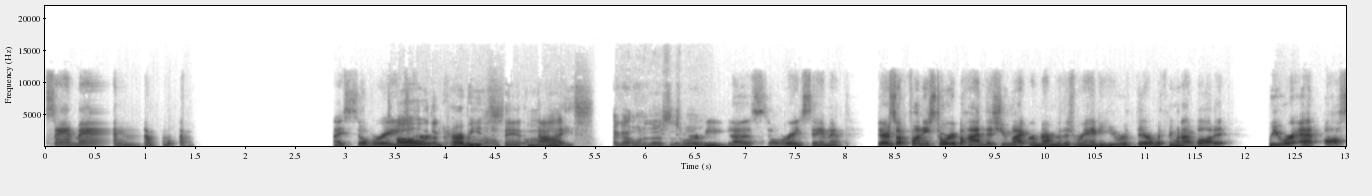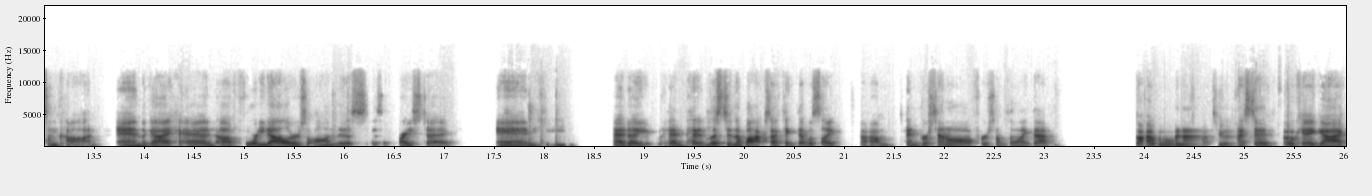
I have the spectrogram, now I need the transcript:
Sandman number one. Nice Silver Age. oh, the Kirby Oh, sand. cool. Nice. I got one of those as well. Kirby uh, Silver Age Sandman. There's a funny story behind this. You might remember this, Randy. You were there with me when I bought it. We were at Awesome Con, and the guy had uh, forty dollars on this as a price tag, and he had a had, had it listed in a box. I think that was like um, ten percent off or something like that. So I went up to him. and I said, "Okay, guy,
